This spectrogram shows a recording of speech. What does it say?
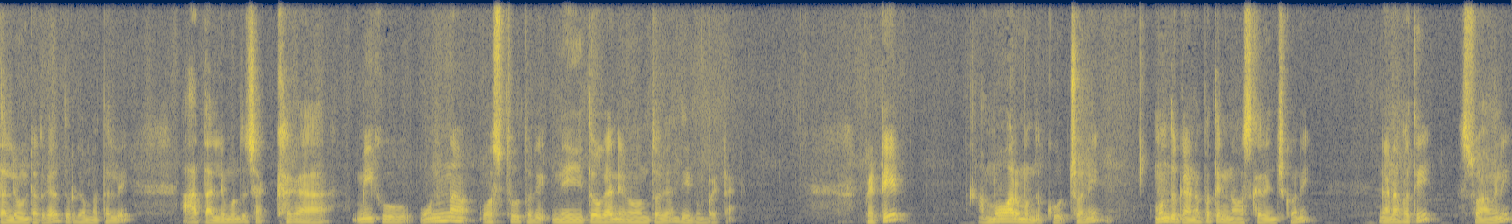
తల్లి ఉంటుంది కదా దుర్గమ్మ తల్లి. ఆ తల్లి ముందు చక్కగా మీకు ఉన్న వస్తువుతో నెయ్యితో కానీ నూనెతో కానీ దీపం పెట్టండి. పెట్టి అమ్మవారి ముందు కూర్చొని ముందు గణపతిని నమస్కరించుకొని గణపతి స్వామిని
